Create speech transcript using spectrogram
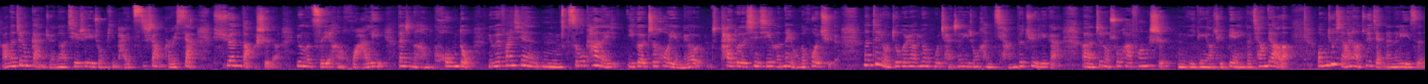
啊。那这种感觉呢，其实是一种品牌自上而下宣导式的，用的词也很华丽，但是呢很空洞。你会发现，嗯，似乎看了一一个之后也没有太多的信息和内容的获取。那这种就会让用户产生一种很强的距离感啊。这种说话方式，嗯，一定要去变一个腔调了。我们就想想最简单的例子。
